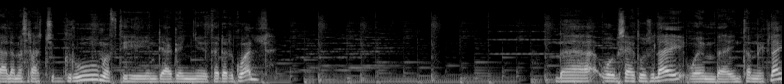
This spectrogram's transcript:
ያለመስራት ችግሩ መፍትሄ እንዲያገኝ ተደርጓል በ website ኦች ላይ ወይም በኢንተርኔት ላይ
